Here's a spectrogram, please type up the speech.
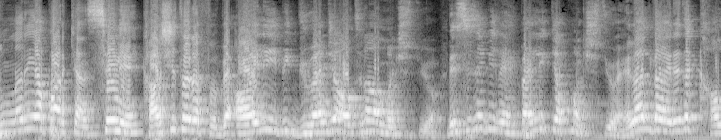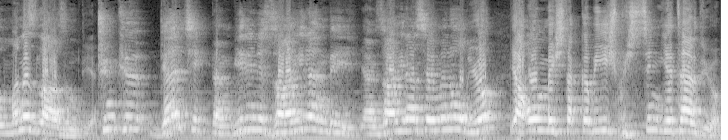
bunları yaparken seni, karşı tarafı ve aileyi bir güvence altına almak istiyor. Ve size bir rehberlik yapmak istiyor. Helal dairede kalmanız lazım diye. Çünkü gerçekten birini zahiren değil, yani zahiren sevme ne oluyor? Ya 15 dakika bir iş pişsin yeter diyor.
